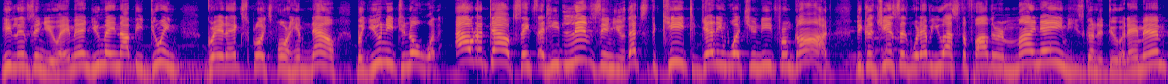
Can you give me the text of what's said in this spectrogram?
he lives in you. Amen. You may not be doing great exploits for him now, but you need to know without a doubt, saints, that he lives in you. That's the key to getting what you need from God. Because Jesus says, whatever you ask the Father in my name, he's going to do it. Amen.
